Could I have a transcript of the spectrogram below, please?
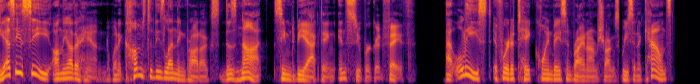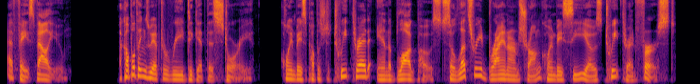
The SEC, on the other hand, when it comes to these lending products, does not seem to be acting in super good faith. At least if we're to take Coinbase and Brian Armstrong's recent accounts at face value. A couple things we have to read to get this story. Coinbase published a tweet thread and a blog post, so let's read Brian Armstrong, Coinbase CEO's tweet thread first.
